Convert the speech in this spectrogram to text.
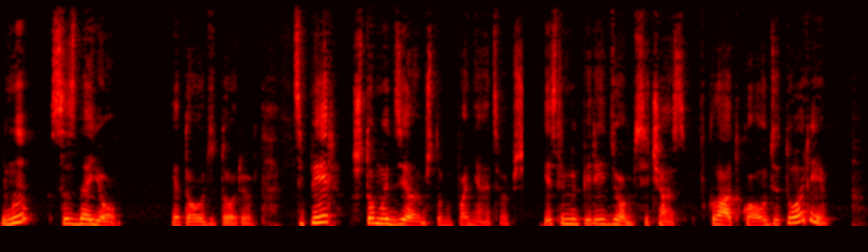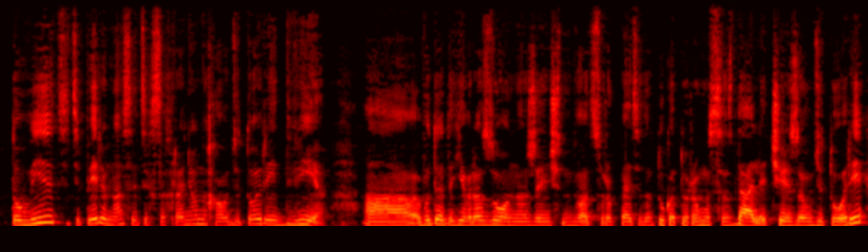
и мы создаем эту аудиторию. Теперь что мы делаем, чтобы понять вообще? Если мы перейдем сейчас в вкладку аудитории, то видите, теперь у нас этих сохраненных аудиторий две. А, вот эта еврозона женщины 2045, это ту, которую мы создали через аудитории,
